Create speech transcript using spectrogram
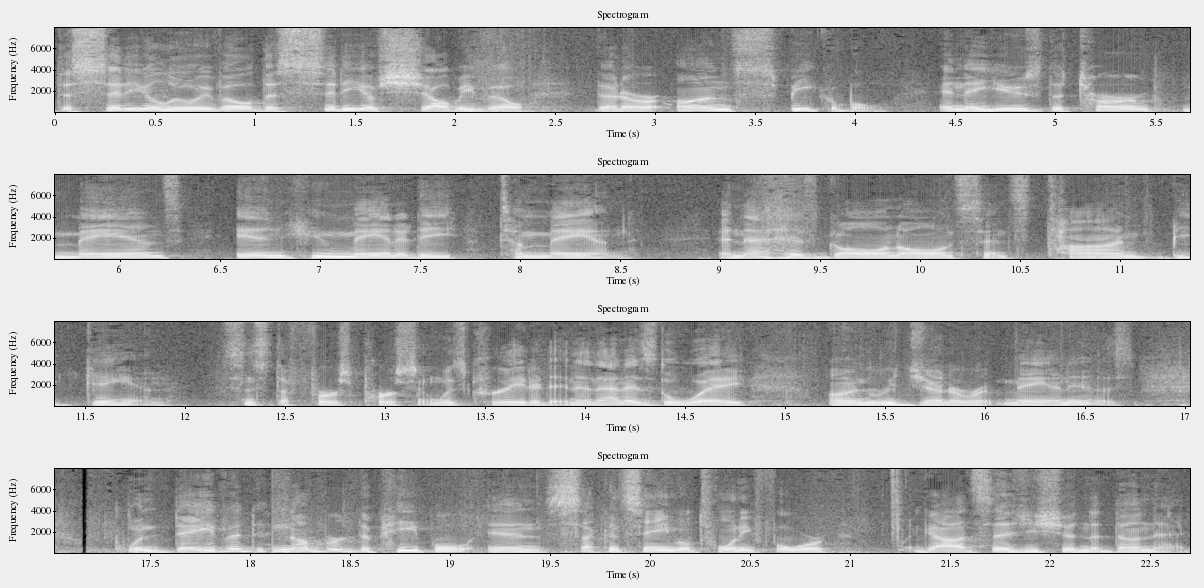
The city of Louisville, the city of Shelbyville, that are unspeakable. And they use the term man's inhumanity to man. And that has gone on since time began, since the first person was created. And that is the way unregenerate man is. When David numbered the people in 2 Samuel 24, God says you shouldn't have done that.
